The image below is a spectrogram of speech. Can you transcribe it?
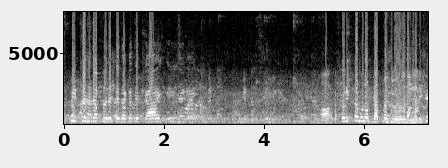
স্পিডটা যদি আপনাদেরকে দেখাতে চাই, এই জায়গায় একটা পরীক্ষামূলক যাত্রা শুরু হলো বাংলাদেশে।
